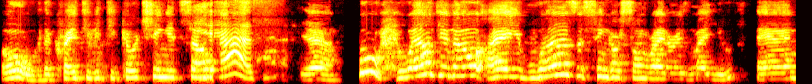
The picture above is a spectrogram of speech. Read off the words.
Oh, the creativity coaching itself? Yes. Yeah. Ooh, well, you know, I was a singer songwriter in my youth, and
